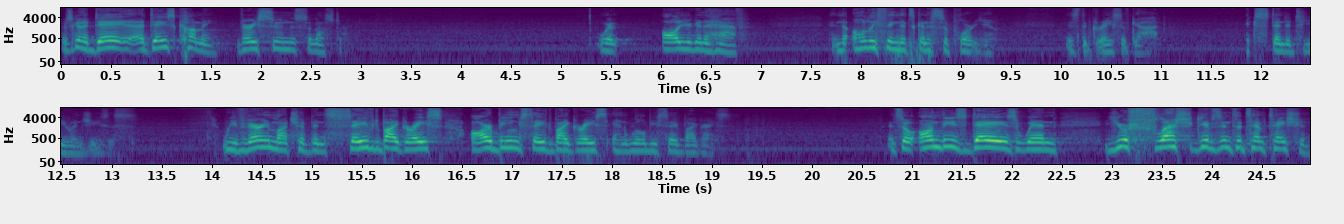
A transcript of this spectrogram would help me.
there's going to day, a day's coming very soon this semester where all you're going to have and the only thing that's going to support you is the grace of God extended to you in Jesus. We very much have been saved by grace, are being saved by grace, and will be saved by grace. And so, on these days when your flesh gives into temptation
